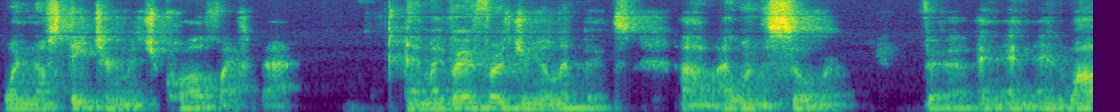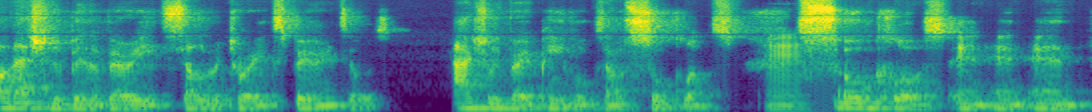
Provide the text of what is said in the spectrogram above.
won enough state tournaments, you qualify for that. And my very first Junior Olympics, um, I won the silver. And, and and while that should have been a very celebratory experience, it was actually very painful because I was so close, Mm. so close. And and and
